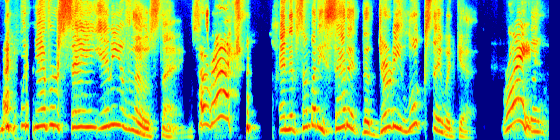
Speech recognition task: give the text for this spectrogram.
right. would never say any of those things. Correct. And if somebody said it, the dirty looks they would get. Right. So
